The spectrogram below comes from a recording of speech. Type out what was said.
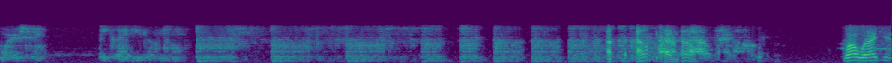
Where is she? Be glad you don't know. I, I don't think I know. Well, what I can,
